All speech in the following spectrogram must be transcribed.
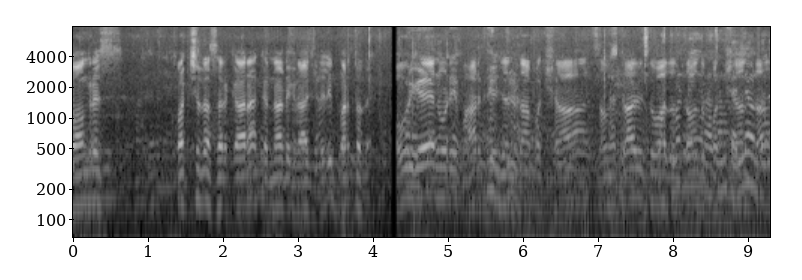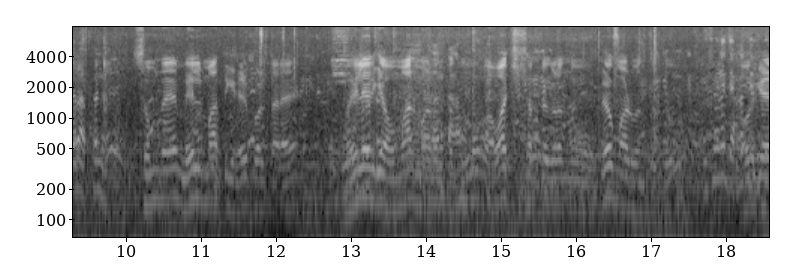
ಕಾಂಗ್ರೆಸ್ ಪಕ್ಷದ ಸರ್ಕಾರ ಕರ್ನಾಟಕ ರಾಜ್ಯದಲ್ಲಿ ಬರ್ತದೆ. ಅವರಿಗೆ ನೋಡಿ ಭಾರತೀಯ ಜನತಾ ಪಕ್ಷ ಸಂಸ್ಕಾರಯುತವಾದಂಥ ಒಂದು ಪಕ್ಷ ಅಂತ ಸುಮ್ಮನೆ ಮೇಲ್ಮಾತಿಗೆ ಹೇಳ್ಕೊಳ್ತಾರೆ. ಮಹಿಳೆಯರಿಗೆ ಅವಮಾನ ಮಾಡುವಂಥದ್ದು ಅವಾಚ್ಯ ಶಬ್ದಗಳನ್ನು ಉಪಯೋಗ ಮಾಡುವಂಥದ್ದು ಅವ್ರಿಗೆ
